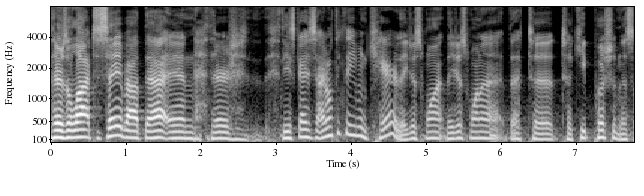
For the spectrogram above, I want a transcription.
there's a lot to say about that, and there's these guys. I don't think they even care. They just want they just want to to to keep pushing this.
